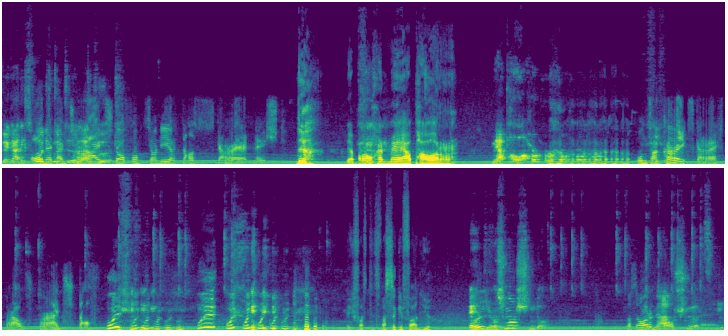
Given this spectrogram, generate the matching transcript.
Wer gar nichts Ohne wird, den wird äh. Treibstoff funktioniert das Gerät nicht. Ja, wir brauchen mehr Power. Mehr Power. Unser Kriegsgerecht braucht Treibstoff. Ui, ui, ui, ui, ui, ui, ui, ui. Ich fast ins Wasser gefahren hier. Ey, was machst du denn da? Das Arme abstürzen.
